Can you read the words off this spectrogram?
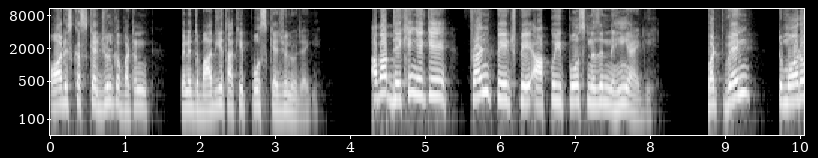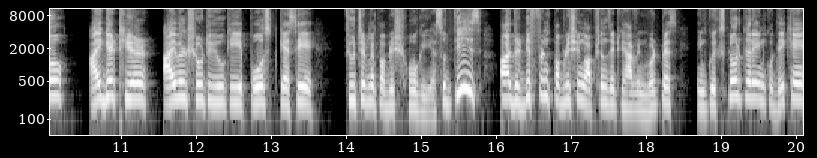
और इसका स्केड्यूल का बटन मैंने दबा दिया ताकि पोस्ट स्केड्यूल हो जाएगी। अब आप देखेंगे कि फ्रंट पेज पे आपको ये पोस्ट नज़र नहीं आएगी। But when tomorrow I get here I will show to you कि ये पोस्ट कैसे फ्यूचर में पब्लिश हो गई है। So these are the different publishing option that you have in Word इनको एक्सप्लोर करें, इनको देखें।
